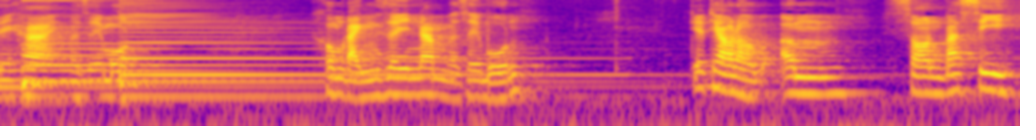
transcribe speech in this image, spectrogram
dây 2 và dây 1 không đánh dây 5 và dây 4 tiếp theo là hợp âm son bass si.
